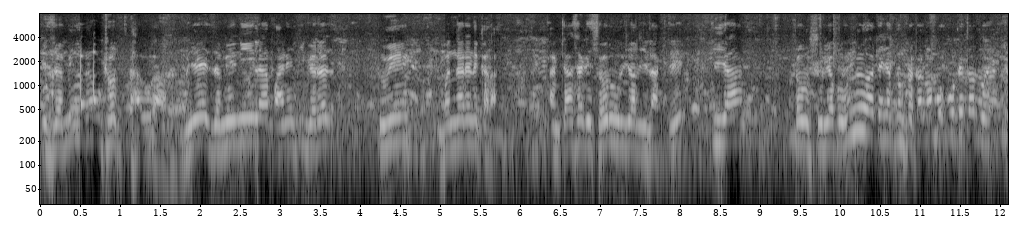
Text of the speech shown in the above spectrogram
की जमीन न उठवत म्हणजे जमिनीला पाण्याची गरज तुम्ही बंधाऱ्याने करा. आणि त्यासाठी सौर ऊर्जा जी लागते ती या सौर सूर्यापासून मिळवा त्याच्यातून प्रकल्प मग मोठे चालू आहे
